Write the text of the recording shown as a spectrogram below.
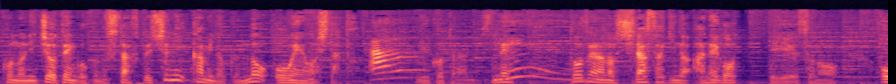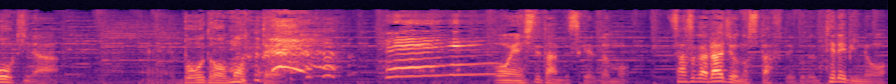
この日曜天国のスタッフと一緒に神野君の応援をしたということなんですね、当然あの白鷺の姉子っていうその大きな、えー、ボードを持って応援してたんですけれどもさすがラジオのスタッフということでテレビの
